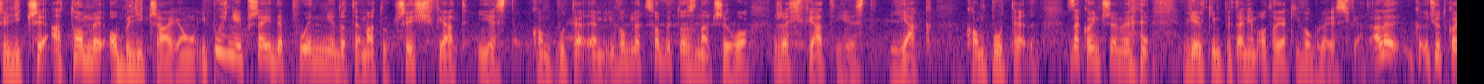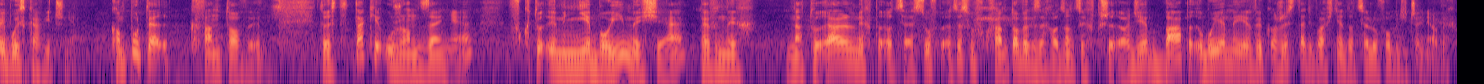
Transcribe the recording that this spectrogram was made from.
Czyli czy atomy obliczają, i później przejdę płynnie do tematu, czy świat jest komputerem i w ogóle co by to znaczyło, że świat jest jak komputer. Zakończymy wielkim pytaniem o to, jaki w ogóle jest świat, ale króciutko i błyskawicznie. Komputer kwantowy to jest takie urządzenie, w którym nie boimy się pewnych naturalnych procesów, procesów kwantowych zachodzących w przyrodzie, ba, próbujemy je wykorzystać właśnie do celów obliczeniowych.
